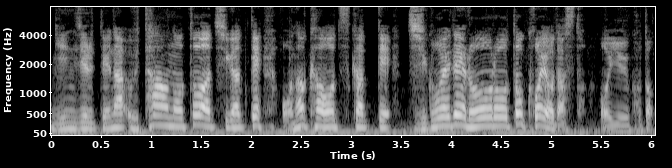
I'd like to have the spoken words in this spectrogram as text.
吟じるっていうのは歌うのとは違って、お腹を使って地声で朗々と声を出すということ。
